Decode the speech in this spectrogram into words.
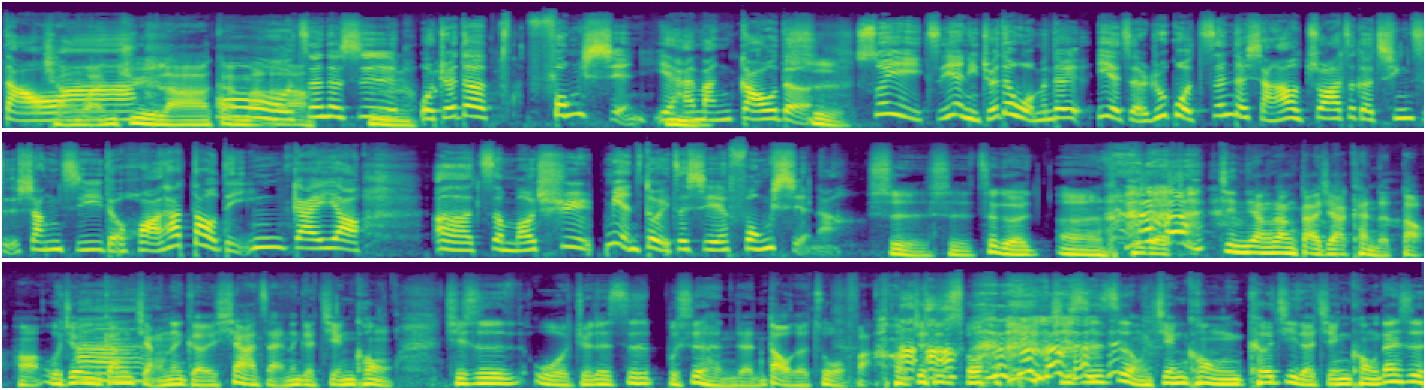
倒啊、抢玩具啦，干嘛、啊？哦，真的是，嗯、我觉得风险也还蛮高的。嗯、是，所以子燕，你觉得我们的业者如果真的想要抓这个亲子商机的话，他到底应该要呃怎么去面对这些风险啊？是是，这个呃，那个尽量让大家看得到哈。我觉得你刚刚讲那个下载那个监控，其实我觉得是不是很人道的做法？就是说，其实这种监控科技的监控，但是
